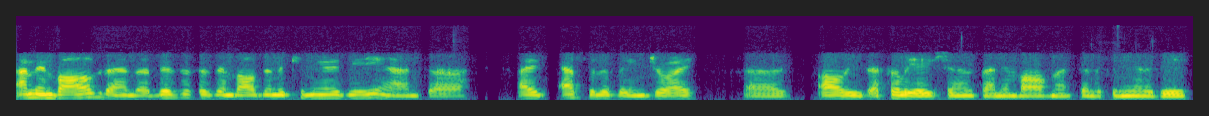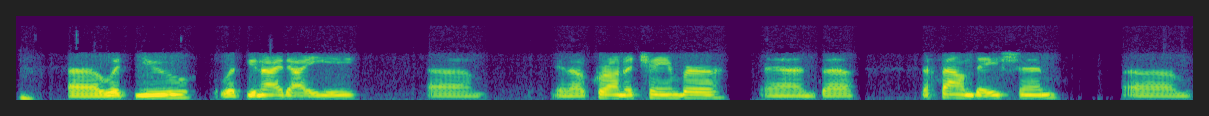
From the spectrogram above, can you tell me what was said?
I'm involved, and the business is involved in the community, and uh, I absolutely enjoy uh, all these affiliations and involvements in the community uh, with you, with Unite IE, um, you know, Corona Chamber, and uh, the foundation, um,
